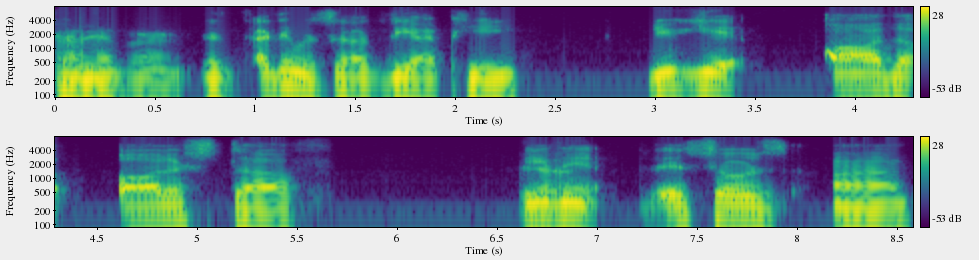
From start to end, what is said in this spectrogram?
I remember. I think it was uh, VIP. You get all the other stuff. Yeah. Even it shows um,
